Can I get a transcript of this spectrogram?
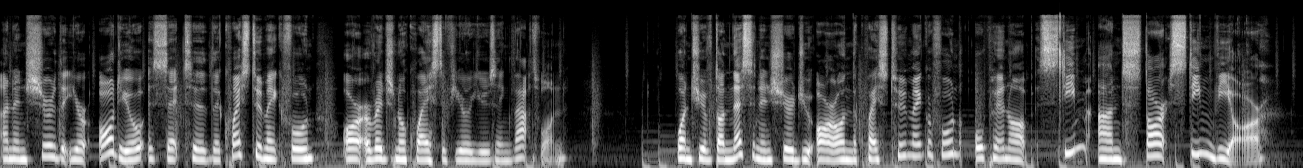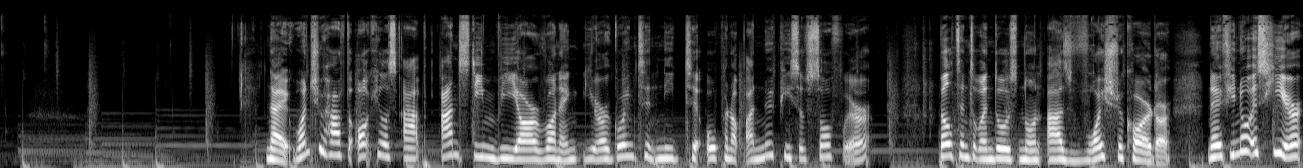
and ensure that your audio is set to the Quest 2 microphone or original Quest if you're using that one. Once you have done this and ensured you are on the Quest 2 microphone, open up Steam and start Steam VR. Now, once you have the Oculus app and Steam VR running, you are going to need to open up a new piece of software built into Windows known as Voice Recorder. Now, if you notice here,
